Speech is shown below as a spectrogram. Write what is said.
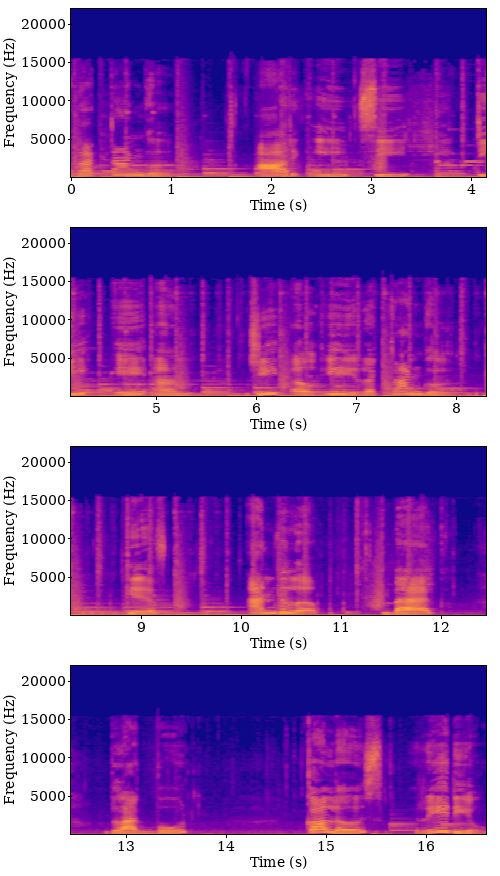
Rectangle. R E C T A N G L E. Rectangle. Gift. Envelope. Bag. Blackboard. Colors. Radio.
